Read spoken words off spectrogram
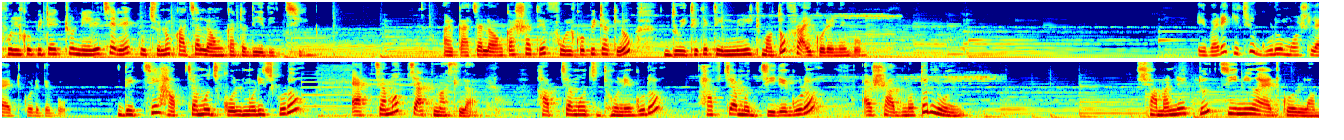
ফুলকপিটা একটু নেড়ে চেড়ে কুচনো কাঁচা লঙ্কাটা দিয়ে দিচ্ছি। আর কাঁচা লঙ্কার সাথে ফুলকপিটাকেও দুই থেকে তিন মিনিট মতো ফ্রাই করে নেব। এবারে কিছু গুঁড়ো মশলা অ্যাড করে দেব। দিচ্ছি হাফ চামচ গোলমরিচ গুঁড়ো, এক চামচ চাট মশলা, হাফ চামচ ধনে গুঁড়ো, হাফ চামচ জিরে গুঁড়ো আর স্বাদ মতো নুন। সামান্য একটু চিনিও অ্যাড করলাম।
